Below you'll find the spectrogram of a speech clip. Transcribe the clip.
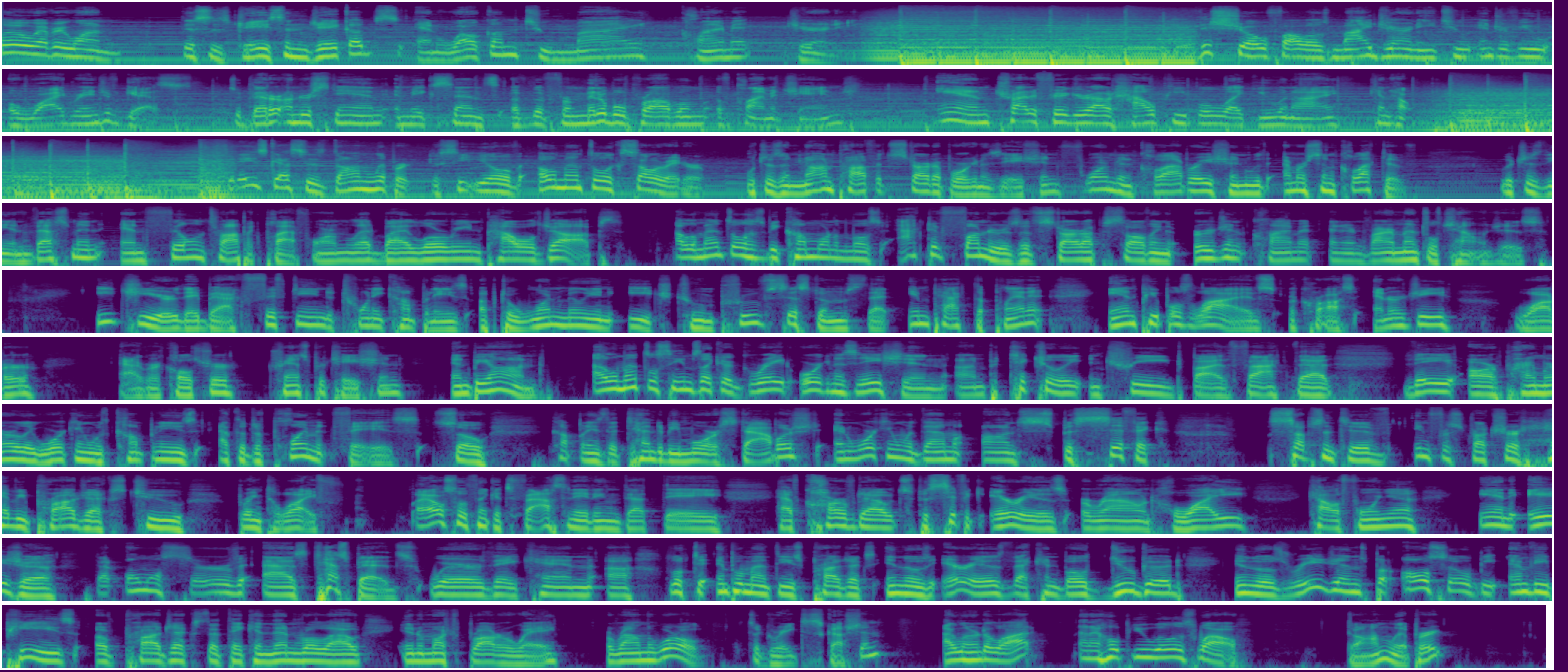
Hello, everyone. This is Jason Jacobs, and welcome to My Climate Journey. This show follows my journey to interview a wide range of guests to better understand and make sense of the formidable problem of climate change and try to figure out how people like you and I can help. Today's guest is Dawn Lippert, the CEO of Elemental Accelerator, which is a nonprofit startup organization formed in collaboration with Emerson Collective, which is the investment and philanthropic platform led by Laurene Powell Jobs. Elemental has become one of the most active funders of startups solving urgent climate and environmental challenges. Each year, they back 15 to 20 companies up to 1 million each to improve systems that impact the planet and people's lives across energy, water, agriculture, transportation, and beyond. Elemental seems like a great organization. I'm particularly intrigued by the fact that they are primarily working with companies at the deployment phase. So, companies that tend to be more established and working with them on specific substantive infrastructure heavy projects to bring to life. I also think it's fascinating that they have carved out specific areas around Hawaii, California, and Asia that almost serve as test beds where they can uh, look to implement these projects in those areas that can both do good in those regions, but also be MVPs of projects that they can then roll out in a much broader way around the world. It's a great discussion. I learned a lot, and I hope you will as well. Dawn Lippert,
